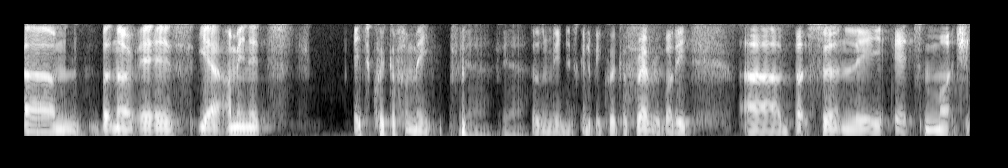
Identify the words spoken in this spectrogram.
um, but no, it is. Yeah, I mean, it's it's quicker for me. Yeah, yeah. Doesn't mean it's going to be quicker for everybody, uh, but certainly it's much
